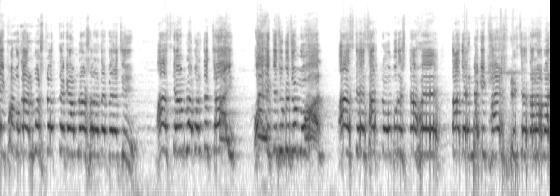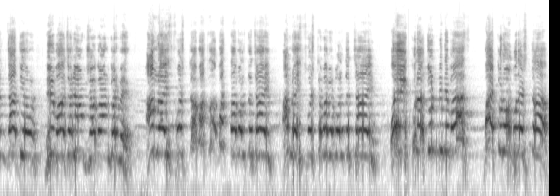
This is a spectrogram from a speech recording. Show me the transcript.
এই ক্ষমতার মস্তক থেকে আমরা সরাতে পেরেছি। আজকে আমরা বলতে চাই, ওই কিছু কিছু মহল আজকে ছাত্র উপদেষ্টা হয়ে তাদের নাকি খায়েশ ফিরছে তারা আবার জাতীয় নির্বাচনে অংশগ্রহণ করবে। আমরা স্পষ্ট বার্তা- বলতে চাই, আমরা স্পষ্টভাবে বলতে চাই, ওই কোন দুর্নীতিবাজ বা কোন উপদেষ্টা,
